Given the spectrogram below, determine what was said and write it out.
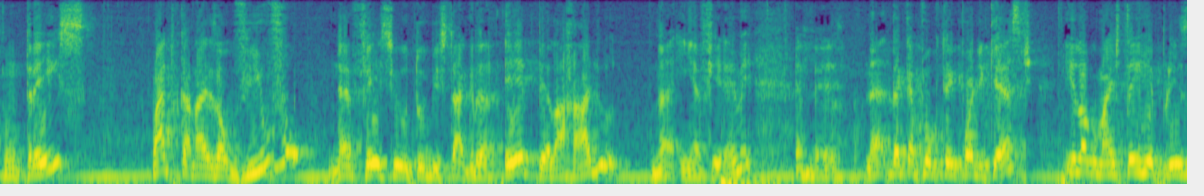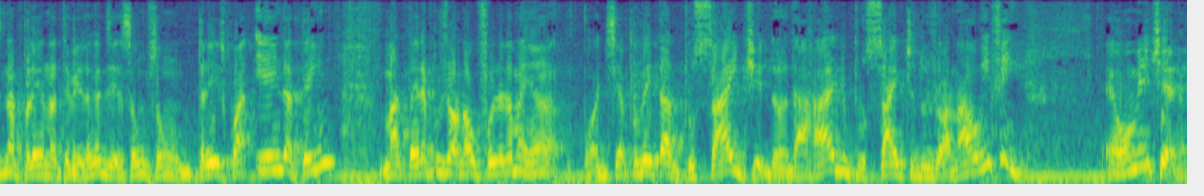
com três quatro canais ao vivo, né? Face, YouTube, Instagram e pela rádio, né? Em FM. Perfeito. Né? Daqui a pouco tem podcast e logo mais tem reprise na plena TV. Então, quer dizer, são, são três, quatro, e ainda tem matéria para o jornal Folha da Manhã. Pode ser aproveitado para o site do, da rádio, para o site do jornal, enfim. É homem channel.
